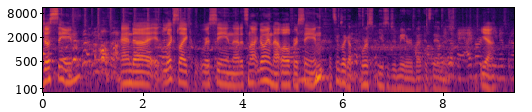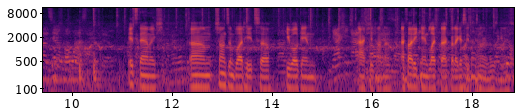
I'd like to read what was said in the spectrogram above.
just seen, and uh, it looks like we're seeing that it's not going that well for scene. It seems like a poor usage of meter, but it's damaged. Okay, I've heard Yeah. many mispronunciations lower this time too. It's damaged. Um, Sean's in blood heat, so he will gain. Can actually don't know. I thought he gained life back, but I guess he Alright, doesn't. that nice.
